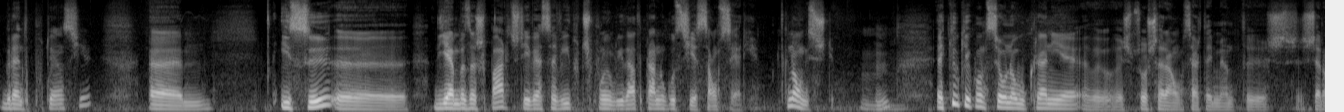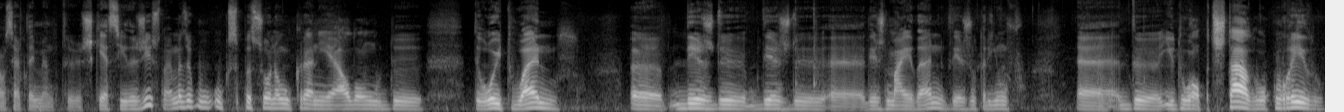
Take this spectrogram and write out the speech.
grande potência e se de ambas as partes tivesse havido disponibilidade para a negociação séria, que não existiu. Uhum. Aquilo que aconteceu na Ucrânia, as pessoas serão certamente, serão certamente esquecidas disso, não é? mas o, o que se passou na Ucrânia ao longo de oito anos, uh, desde, desde, uh, desde Maidan, desde o triunfo uh, de, e do golpe de Estado ocorrido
